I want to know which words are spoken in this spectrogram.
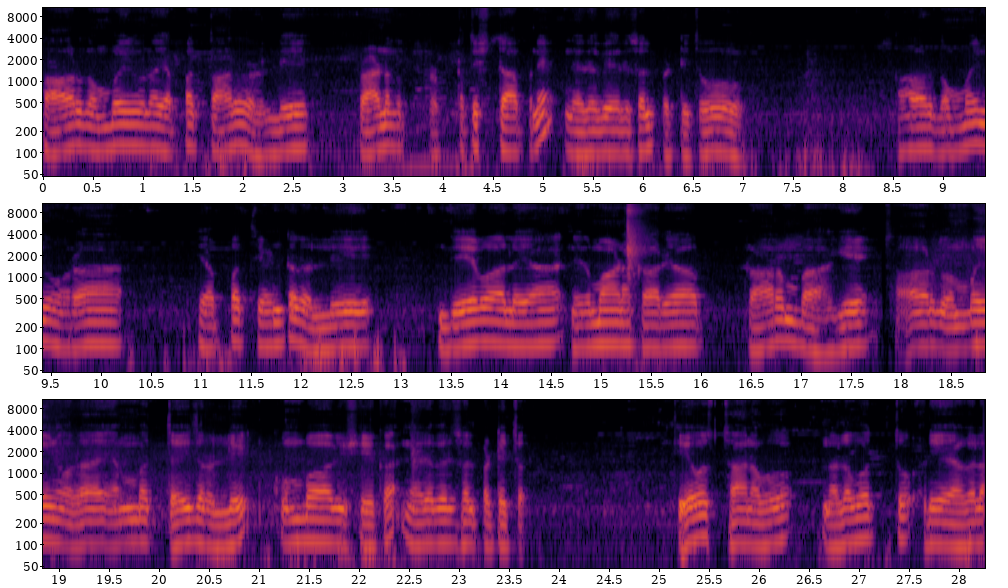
ಸಾವಿರದ ಒಂಬೈನೂರ ಎಪ್ಪತ್ತಾರರಲ್ಲಿ ಪ್ರಾಣದ ಪ್ರತಿಷ್ಠಾಪನೆ ನೆರವೇರಿಸಲ್ಪಟ್ಟಿತು. ಸಾವಿರದ ಒಂಬೈನೂರ ಎಪ್ಪತ್ತೆಂಟರಲ್ಲಿ ದೇವಾಲಯ ನಿರ್ಮಾಣ ಕಾರ್ಯ ಪ್ರಾರಂಭ ಆಗಿ ಸಾವಿರದ ಒಂಬೈನೂರ ಎಂಬತ್ತೈದರಲ್ಲಿ ಕುಂಭಾಭಿಷೇಕ ನೆರವೇರಿಸಲ್ಪಟ್ಟಿತು ದೇವಸ್ಥಾನವು ನಲವತ್ತು ಅಡಿ ಅಗಲ,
